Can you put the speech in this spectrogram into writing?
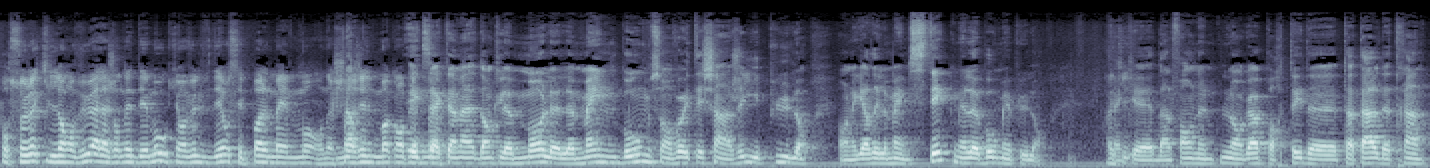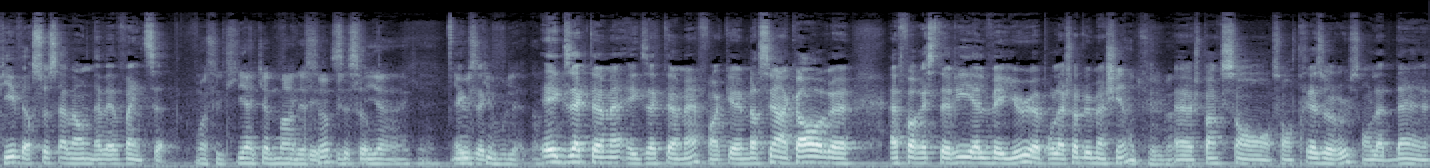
pour ceux-là qui l'ont vu à la journée de démo ou qui ont vu le vidéo, c'est pas le même mot. On a changé le mot complètement. Exactement. Donc, le mât, le, le main boom, si on veut, a été changé, il est plus long. On a gardé le même stick, mais le boom est plus long. OK. Fait que, dans le fond, on a une longueur portée de, totale de 30 pieds versus avant, on en avait 27. Moi, c'est le client qui a demandé ça, puis c'est le ça. client qui a eu ce qu'il voulait. donc. Exactement, exactement. Fait que merci encore euh, à Foresterie LVIE euh, pour l'achat de leur machine. Euh, je pense qu'ils sont, sont très heureux, ils sont là-dedans.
